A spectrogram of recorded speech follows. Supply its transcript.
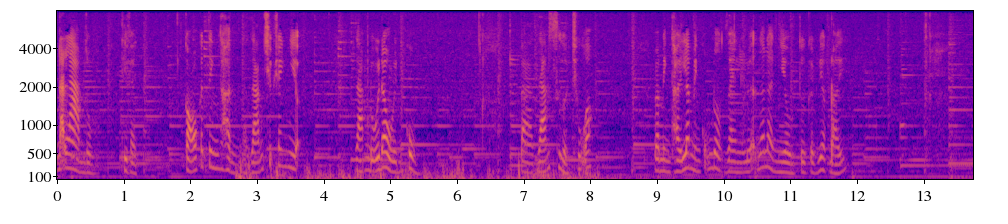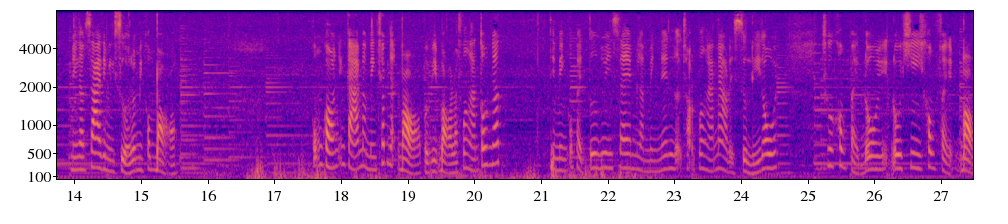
đã làm rồi thì phải có cái tinh thần là dám chịu trách nhiệm, dám đối đầu đến cùng và dám sửa chữa. Và mình thấy là mình cũng được rèn luyện rất là nhiều từ cái việc đấy. Mình làm sai thì mình sửa thôi, mình không bỏ. Cũng có những cái mà mình chấp nhận bỏ bởi vì bỏ là phương án tốt nhất. Thì mình cũng phải tư duy xem là mình nên lựa chọn phương án nào để xử lý thôi. Chứ không phải đôi đôi khi không phải bỏ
